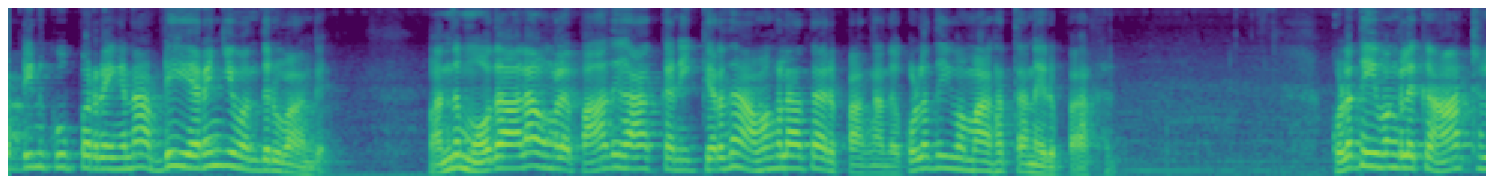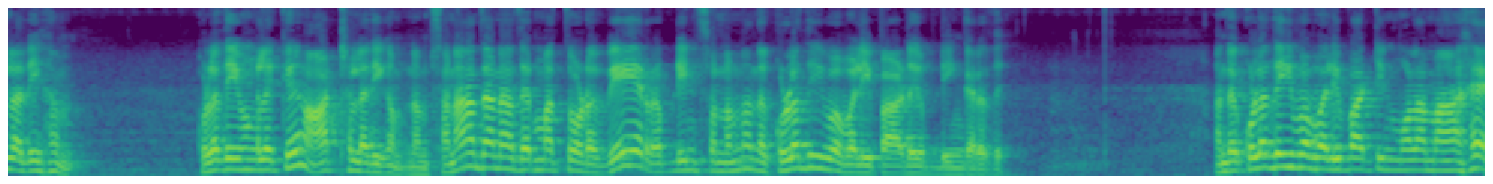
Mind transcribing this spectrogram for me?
அப்படின்னு கூப்பிட்றீங்கன்னா அப்படியே இறங்கி வந்துடுவாங்க வந்து மொதலாக அவங்கள பாதுகாக்க நிற்கிறது அவங்களா தான் இருப்பாங்க. அந்த குலதெய்வமாகத்தான் இருப்பார்கள். குலதெய்வங்களுக்கு ஆற்றல் அதிகம். குலதெய்வங்களுக்கு ஆற்றல் அதிகம். நம் சனாதன தர்மத்தோட வேர் அப்படின்னு சொன்னோம்னா அந்த குலதெய்வ வழிபாடு அப்படிங்கிறது. அந்த குலதெய்வ வழிபாட்டின் மூலமாக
